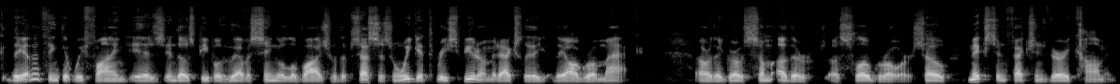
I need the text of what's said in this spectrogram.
the other thing that we find is in those people who have a single lavage with abscessus, when we get three sputum, it actually they, they all grow MAC, or they grow some other uh, slow grower. So mixed infection is very common.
